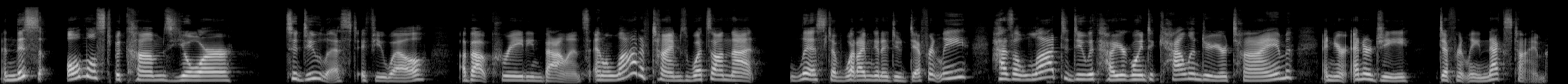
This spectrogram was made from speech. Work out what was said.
And this almost becomes your to do list, if you will, about creating balance. And a lot of times, what's on that list of what I'm going to do differently has a lot to do with how you're going to calendar your time and your energy differently next time,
